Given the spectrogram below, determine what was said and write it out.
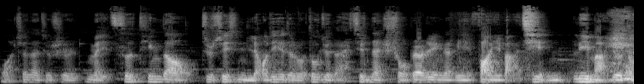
哇，真的就是每次听到就是这些你聊这些的时候，都觉得哎，现在手边就应该给你放一把琴，立马就能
